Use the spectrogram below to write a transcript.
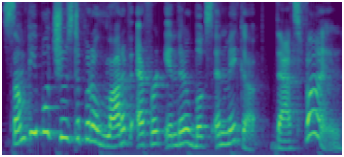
Some people choose to put a lot of effort in their looks and makeup. That's fine.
